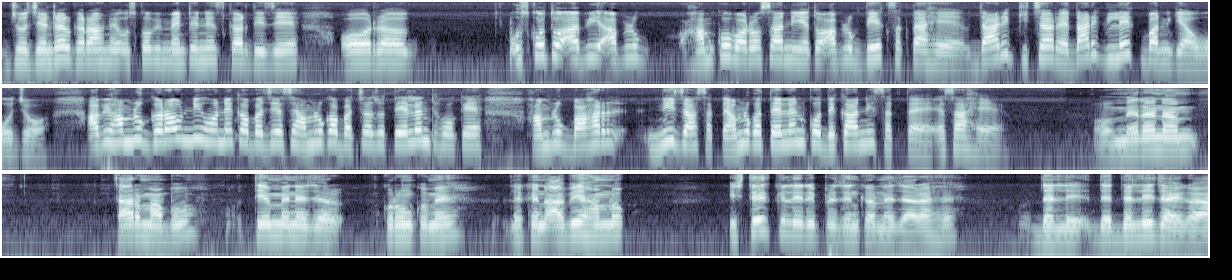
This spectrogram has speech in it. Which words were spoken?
जो जनरल ग्राउंड है, उसको भी मेंटेनेंस कर दीजिए। और उसको तो अभी आप लोग, हमको भरोसा नहीं है तो आप लोग देख सकता है। डायरेक्ट कीचड़ है डायरेक्ट लेक बन गया वो जो। अभी हम लोग ग्राउंड नहीं होने का वजह से हम लोग का बच्चा जो टैलेंट होके हम लोग बाहर नहीं जा सकते। हम लोग का टैलेंट को दिखा नहीं सकता है, ऐसा है। और मेरा नाम तार माबू टीम मैनेजर कुरुंग में लेकिन अभी हम लोग स्टेट के लिए रिप्रेजेंट करने जा रहा है। दिल्ली दिल्ली जाएगा।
